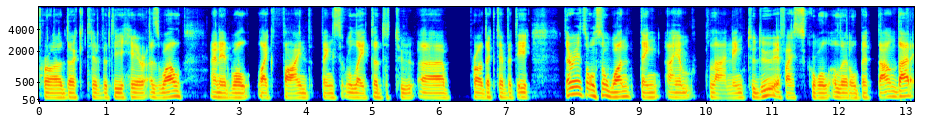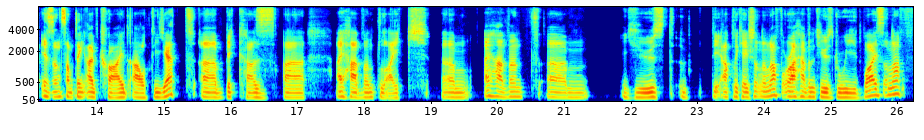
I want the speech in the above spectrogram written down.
productivity here as well, and it will like find things related to uh, productivity. There is also one thing I am planning to do if I scroll a little bit down. That isn't something I've tried out yet uh, because uh, I haven't like um, I haven't um, used the application enough or I haven't used Readwise enough.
